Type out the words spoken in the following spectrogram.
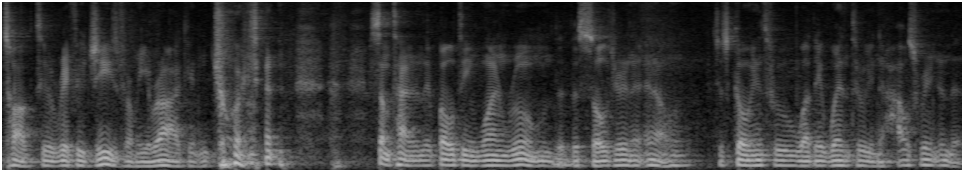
talked to refugees from Iraq and Jordan. Sometimes they're both in one room, the, the soldier, and, you know, just going through what they went through in the house. And the,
